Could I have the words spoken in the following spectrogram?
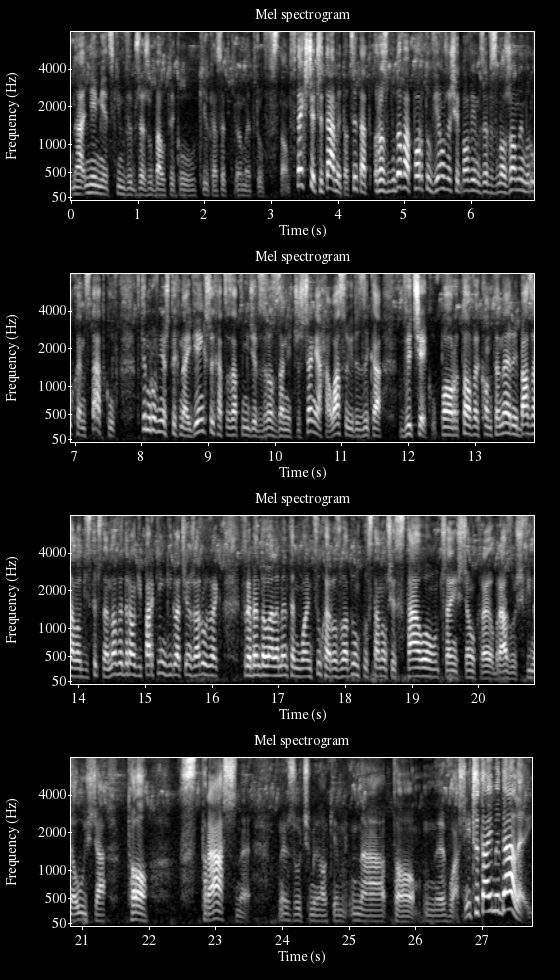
na niemieckim wybrzeżu Bałtyku kilkaset kilometrów stąd. W tekście czytamy, to cytat, rozbudowa portu wiąże się bowiem ze wzmożonym ruchem statków, w tym również tych największych, a co za tym idzie wzrost zanieczyszczenia, hałasu i ryzyka wycieku. Portowe kontenery, baza logistyczna, nowe drogi, parkingi dla ciężarówek, które będą elementem łańcucha rozładunku, staną się stałą częścią krajobrazu Świnoujścia. To straszne. Rzućmy okiem na to właśnie. I czytajmy dalej.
